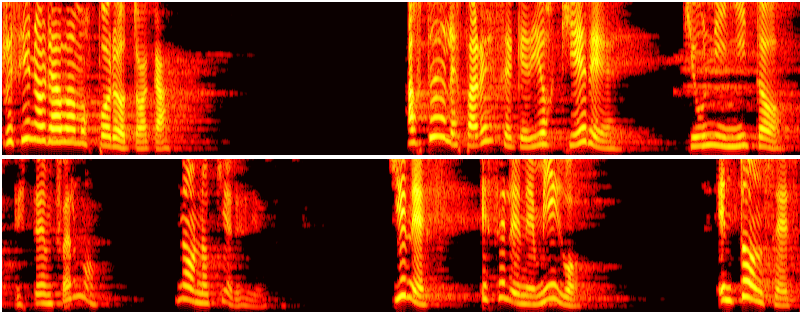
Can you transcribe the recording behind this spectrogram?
Recién orábamos por Otto acá. ¿A ustedes les parece que Dios quiere que un niñito esté enfermo? No, no quiere Dios. ¿Quién es? Es el enemigo. Entonces,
